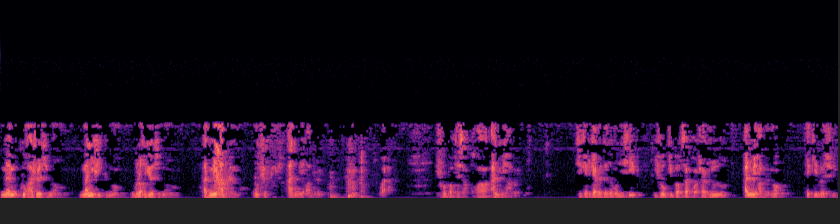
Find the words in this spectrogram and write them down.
même courageusement, magnifiquement, glorieusement, admirablement, admirablement. Voilà. Il faut porter sa croix admirablement. Si quelqu'un veut être mon disciple, il faut qu'il porte sa croix chaque jour admirablement et qu'il me suive.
